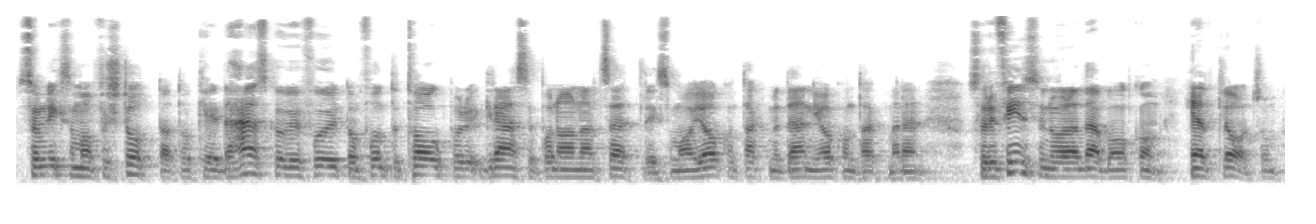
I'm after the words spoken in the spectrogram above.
Som liksom har förstått att okej, det här ska vi få ut. De får inte tag på gräset på något annat sätt. Liksom. Och jag har kontakt med den, jag har kontakt med den. Så det finns ju några där bakom, helt klart, som,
